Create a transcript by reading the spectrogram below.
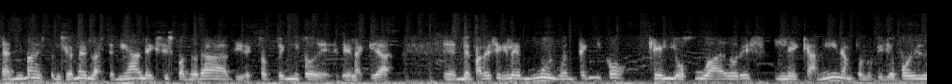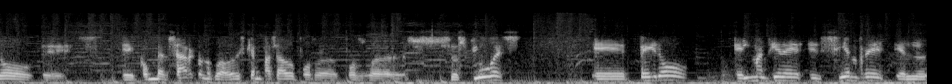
las mismas expresiones las tenía Alexis cuando era director técnico de, de la equidad. Eh, me parece que él es muy buen técnico, que los jugadores le caminan, por lo que yo he podido eh, eh, conversar con los jugadores que han pasado por, sus clubes, pero él mantiene siempre el,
